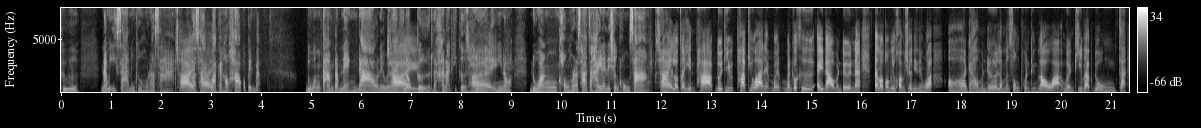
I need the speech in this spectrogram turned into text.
คือนางมีอีกศาสตร์หนึ่งคือโหราศาสตร์ใช่โหราศาสตร์ใช่ว่ากันคร่าวๆก็เป็นแบบ ดวงตามตำแหน่งดาวในเวลาใช่ที่เราเกิดและขณะที่เกิดเหใช่ตุอย่างนี้เนาะดวงของโหราศาสตร์จะให้ได้ในเชิงโครงสร้าง ใช่เราจะเห็นภาพโดยที่ภาพที่ว่าเนี่ยมันมันก็คือไอ้ดาวมันเดินนะ แต่เราต้องมีความเชื่อนิดนึงว่าอ๋อดาวมันเดินแล้วมันส่งผลถึงเราอะ เหมือนที่แบบดวงจันทร์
